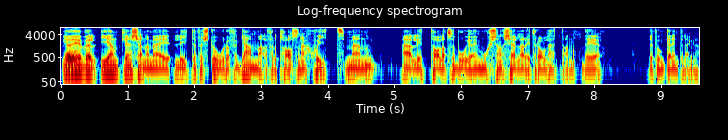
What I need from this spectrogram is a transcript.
Jag är väl egentligen känner mig lite för stor och för gammal för att ta sån här skit. Men ärligt talat så bor jag i morsans källare i Trollhättan och det, det funkar inte längre.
